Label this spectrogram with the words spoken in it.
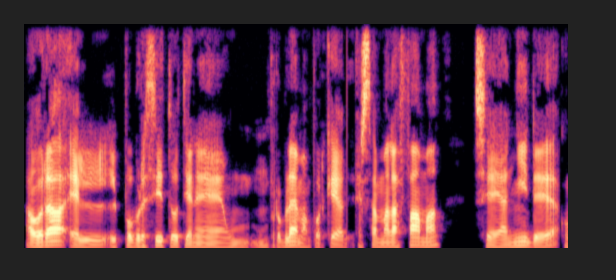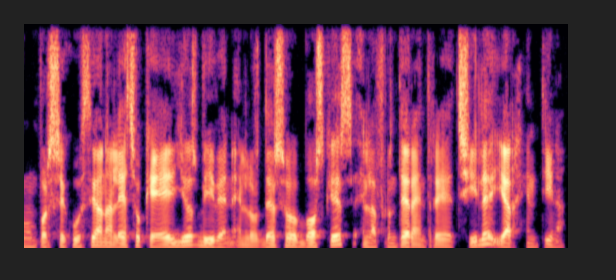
ahora el, pobrecito tiene un, problema porque esta mala fama se añade como persecución al hecho que ellos viven en los densos bosques en la frontera entre Chile y Argentina,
